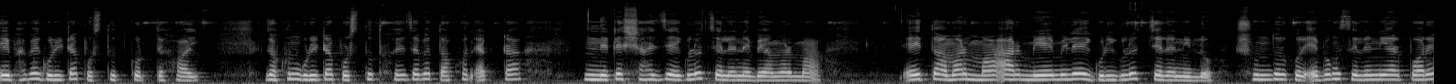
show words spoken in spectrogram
এইভাবে গুড়িটা প্রস্তুত করতে হয়। যখন গুড়িটা প্রস্তুত হয়ে যাবে তখন একটা নেটের সাহায্যে এগুলো চেলে নেবে আমার মা। এই তো আমার মা আর মেয়ে মিলে এই গুড়িগুলো চেলে নিল সুন্দর করে এবং চেলে নেওয়ার পরে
